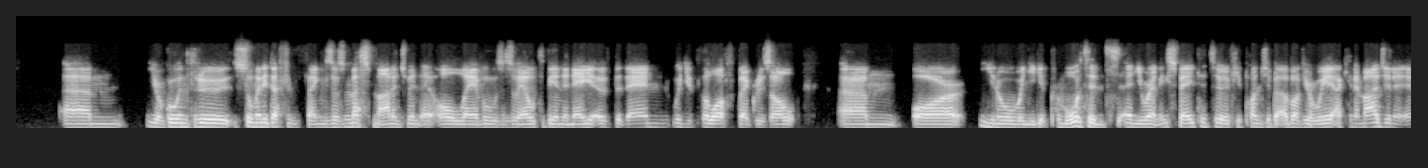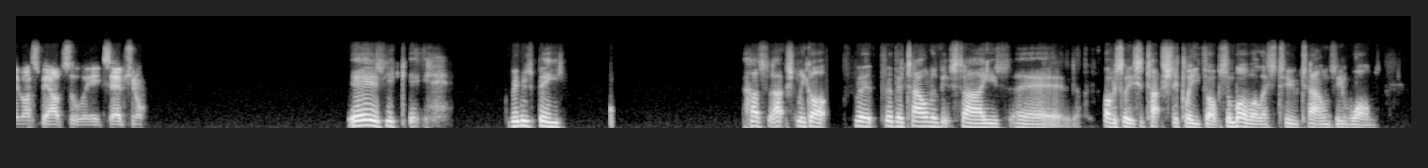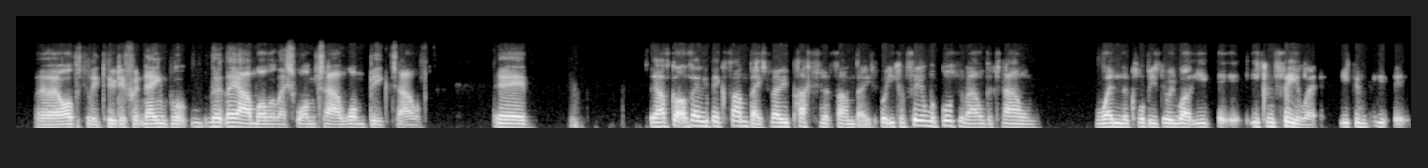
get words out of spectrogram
Um, you're going through so many different things. There's mismanagement at all levels as well to be in the negative. But then when you pull off a big result, um, or you know when you get promoted and you weren't expected to, if you punch a bit above your weight, I can imagine it. It must be absolutely exceptional. Is. Grimsby has actually got for, for the town of its size. Uh, obviously, it's attached to Cleethorpes, so more or less two towns in one. Uh, obviously, two different names, but they are more or less one town, one big town. Uh, they have got a very big fan base, very passionate fan base, but you can feel the buzz around the town when the club is doing well. You you can feel it. You can it,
